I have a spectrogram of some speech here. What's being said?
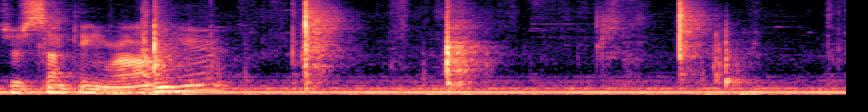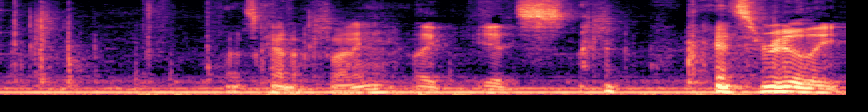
Is there something wrong here? That's kind of funny. Like it's, it's really,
